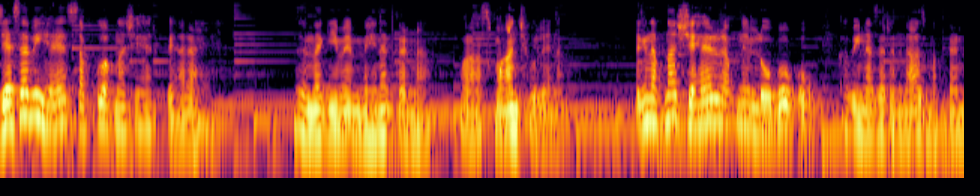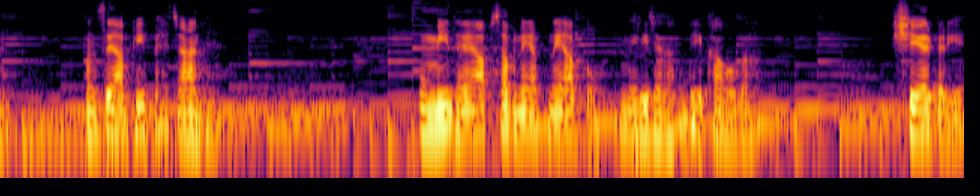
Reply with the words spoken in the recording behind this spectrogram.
जैसा भी है, सबको अपना शहर प्यारा है। ज़िंदगी में मेहनत करना और आसमान छू लेना। लेकिन अपना शहर, अपने लोगों को कभी नज़रअंदाज मत करना। उनसे आपकी पहचान है। उम्मीद है आप सबने अपने आप को मेरी जगह देखा होगा। शेयर करिए,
